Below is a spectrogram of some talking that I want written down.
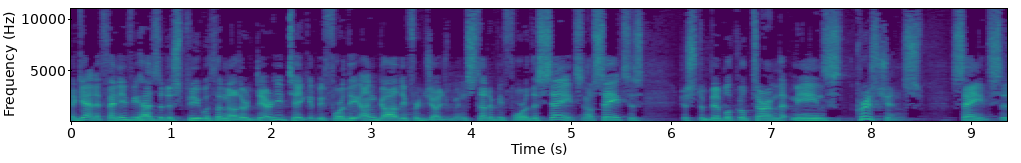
again, if any of you has a dispute with another, dare he take it before the ungodly for judgment instead of before the saints. Now, saints is just a biblical term that means Christians. Saints, uh,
